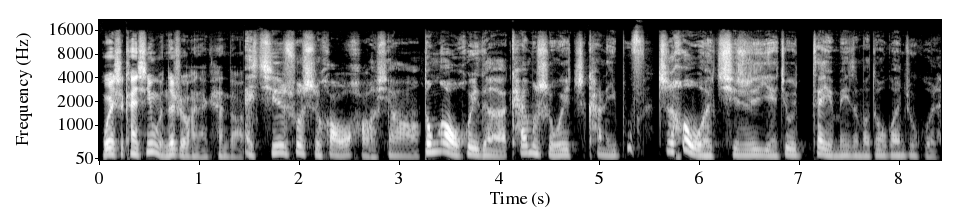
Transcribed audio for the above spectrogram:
我也是看新闻的时候好像看到的。哎，其实说实话，我好像冬奥会的开幕式我也只看了一部分，之后我其实也就再也没怎么多关注过来。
